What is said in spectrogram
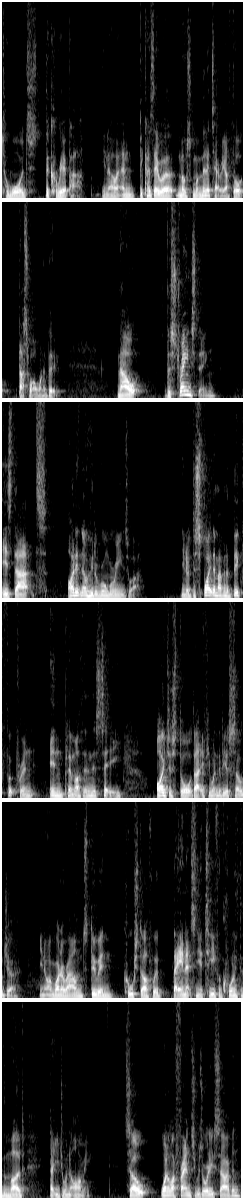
towards the career path, you know, and because they were most of them were military, I thought that's what I want to do. Now, the strange thing is that I didn't know who the Royal Marines were. You know, despite them having a big footprint in Plymouth and in this city, I just thought that if you wanted to be a soldier, you know, and run around doing cool stuff with bayonets in your teeth and crawling through the mud, that you join the army. So one of my friends who was already serving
